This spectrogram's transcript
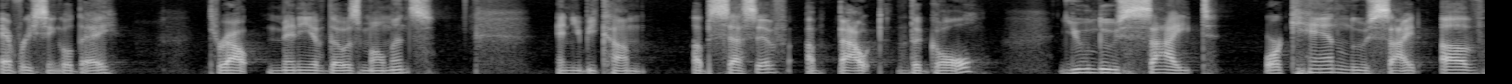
every single day throughout many of those moments, and you become obsessive about the goal, you lose sight or can lose sight of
